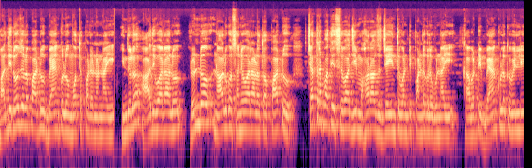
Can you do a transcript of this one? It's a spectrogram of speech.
పది రోజుల పాటు బ్యాంకులు మూతపడనున్నాయి. ఇందులో ఆదివారాలు రెండో నాలుగో శనివారాలతో పాటు ఛత్రపతి శివాజీ మహారాజు జయంతి వంటి పండుగలు ఉన్నాయి. కాబట్టి బ్యాంకులకు వెళ్ళి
